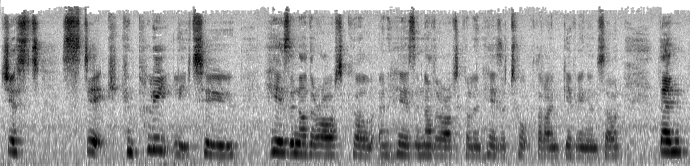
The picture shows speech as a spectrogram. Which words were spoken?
just stick completely to here's another article and here's another article and here's a talk that I'm giving and so on, then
